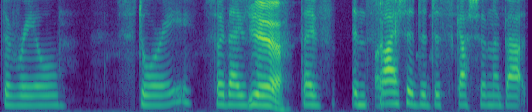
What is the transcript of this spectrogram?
the real story. So they've yeah. they've incited a discussion about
